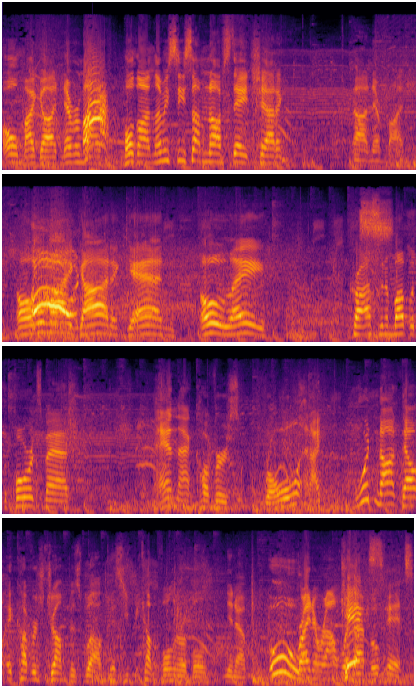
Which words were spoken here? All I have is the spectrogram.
Oh my god, never mind. Ah! Hold on, let me see something off stage, Shadic. Ah, never mind. Oh, my god, again. Olay. Crossing him up with the forward smash. And that covers roll, and I would not doubt it covers jump as well, because you become vulnerable, you know, Ooh, right around where that move hits.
